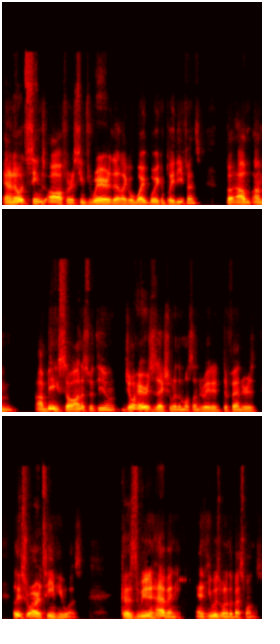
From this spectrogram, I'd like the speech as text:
And I know it seems off or it seems rare that like a white boy can play defense, but I'm I'm I'm being so honest with you. Joe Harris is actually one of the most underrated defenders, at least for our team. He was because we didn't have any, and he was one of the best ones.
